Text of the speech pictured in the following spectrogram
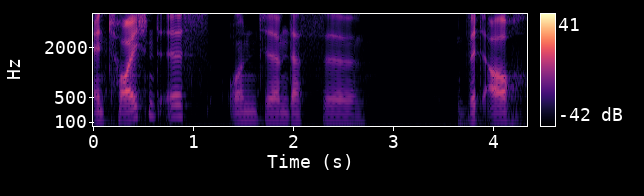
enttäuschend ist und ähm, das äh, wird auch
